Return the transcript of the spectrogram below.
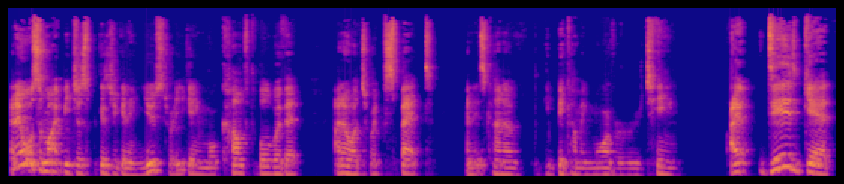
And it also might be just because you're getting used to it, you're getting more comfortable with it. I know what to expect, and it's kind of becoming more of a routine. I did get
